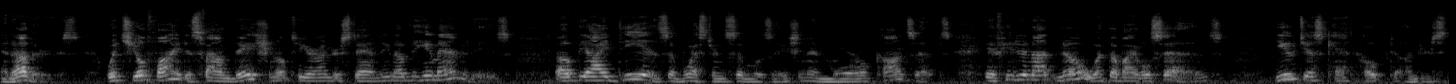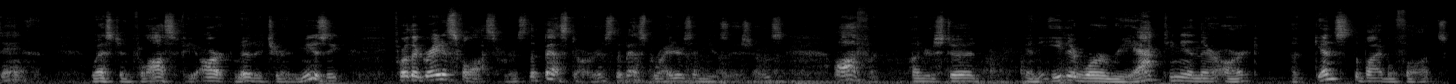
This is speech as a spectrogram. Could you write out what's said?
and others, which you'll find is foundational to your understanding of the humanities, of the ideas of Western civilization and moral concepts. If you do not know what the Bible says, you just can't hope to understand Western philosophy, art, literature, and music. For the greatest philosophers, the best artists, the best writers and musicians often understood and either were reacting in their art against the Bible thoughts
